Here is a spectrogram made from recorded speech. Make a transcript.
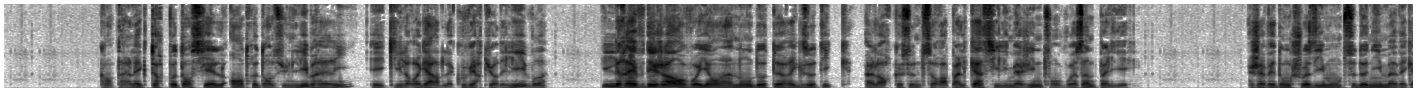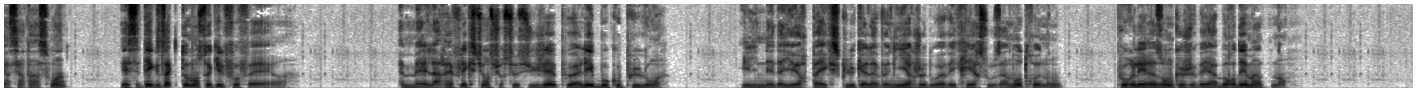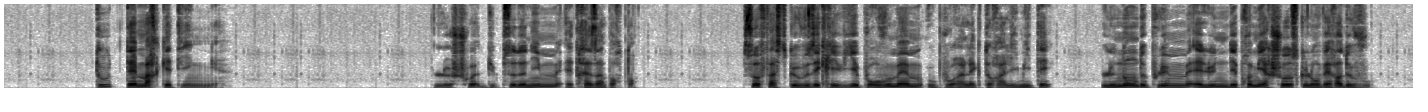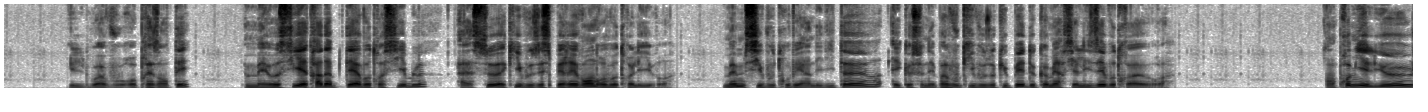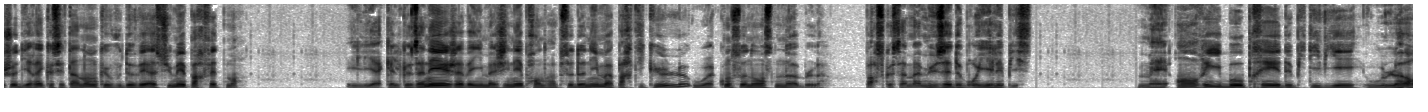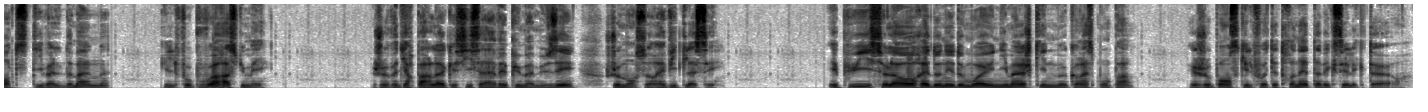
Quand un lecteur potentiel entre dans une librairie et qu'il regarde la couverture des livres, il rêve déjà en voyant un nom d'auteur exotique, alors que ce ne sera pas le cas s'il imagine son voisin de palier. J'avais donc choisi mon pseudonyme avec un certain soin, et c'est exactement ce qu'il faut faire. Mais la réflexion sur ce sujet peut aller beaucoup plus loin. Il n'est d'ailleurs pas exclu qu'à l'avenir je doive écrire sous un autre nom, pour les raisons que je vais aborder maintenant. Tout est marketing le choix du pseudonyme est très important. Sauf à ce que vous écriviez pour vous-même ou pour un lectorat limité, le nom de plume est l'une des premières choses que l'on verra de vous. Il doit vous représenter, mais aussi être adapté à votre cible, à ceux à qui vous espérez vendre votre livre, même si vous trouvez un éditeur et que ce n'est pas vous qui vous occupez de commercialiser votre œuvre. En premier lieu, je dirais que c'est un nom que vous devez assumer parfaitement. Il y a quelques années, j'avais imaginé prendre un pseudonyme à particules ou à consonance noble, parce que ça m'amusait de brouiller les pistes. Mais Henri Beaupré de Pithiviers ou Lord Steve Aldeman, il faut pouvoir assumer. Je veux dire par là que si ça avait pu m'amuser, je m'en serais vite lassé. Et puis cela aurait donné de moi une image qui ne me correspond pas, et je pense qu'il faut être honnête avec ses lecteurs.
